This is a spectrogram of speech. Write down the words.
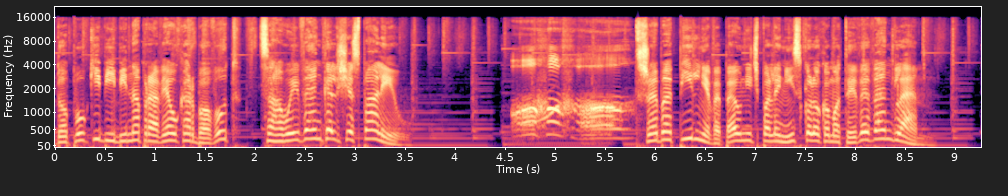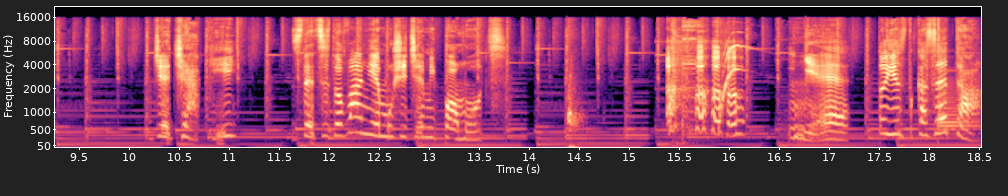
Dopóki Bibi naprawiał karbowód, cały węgiel się spalił. Ohoho! Trzeba pilnie wypełnić palenisko lokomotywy węglem. Dzieciaki, zdecydowanie musicie mi pomóc. nie, to jest gazeta.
